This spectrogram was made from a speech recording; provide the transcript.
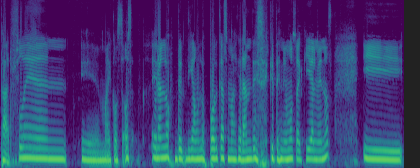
Pat Flynn, eh, Michael, o eran los, de- digamos, los podcasts más grandes que tenemos aquí al menos. Y,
